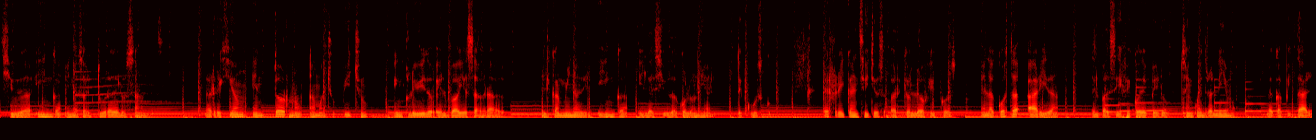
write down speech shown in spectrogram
ciudad inca en las alturas de los Andes. La región en torno a Machu Picchu, incluido el Valle Sagrado, el Camino del Inca y la ciudad colonial de Cusco. Es rica en sitios arqueológicos. En la costa árida del Pacífico de Perú se encuentra Lima, la capital,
